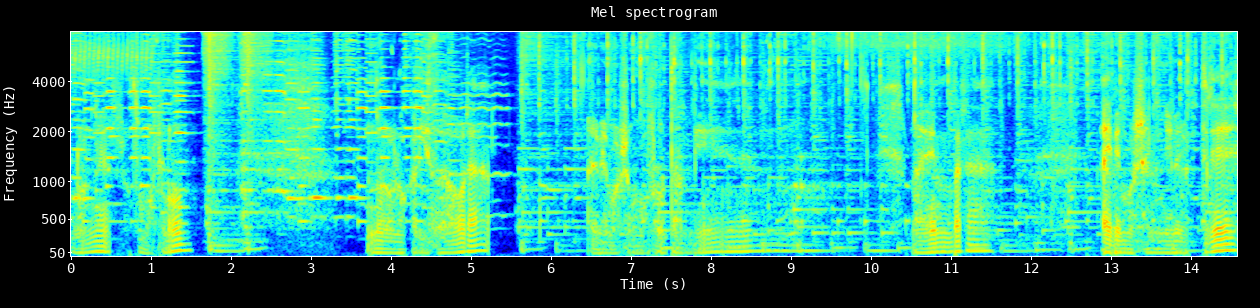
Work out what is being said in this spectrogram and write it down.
muflones otro muflón no lo localizo ahora. Ahí vemos un muflón también. La hembra ahí vemos el nivel 3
